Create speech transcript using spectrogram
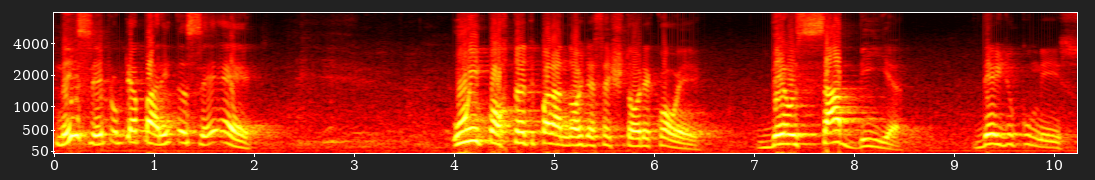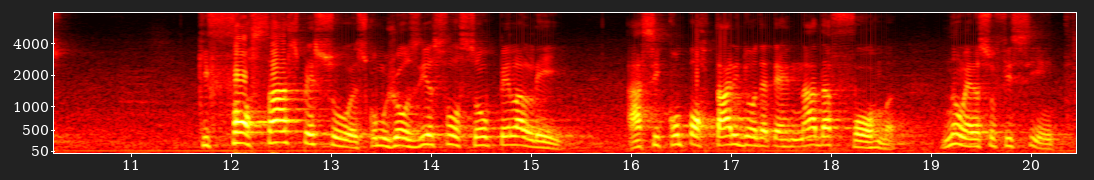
Nem sempre o que aparenta ser é. O importante para nós dessa história qual é? Deus sabia desde o começo que forçar as pessoas, como Josias forçou pela lei, a se comportarem de uma determinada forma, não era suficiente.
